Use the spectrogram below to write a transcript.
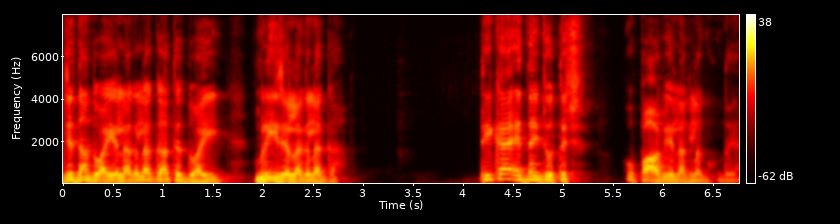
ਜਿੱਦਾਂ ਦਵਾਈ ਅਲੱਗ-ਅਲੱਗ ਆ ਤੇ ਦਵਾਈ ਮਰੀਜ਼ ਅਲੱਗ-ਅਲੱਗ ਆ। ਠੀਕ ਹੈ ਇਦਾਂ ਹੀ ਜੋਤਿਸ਼ ਉਪਾਅ ਵੀ ਅਲੱਗ-ਅਲੱਗ ਹੁੰਦੇ ਆ।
